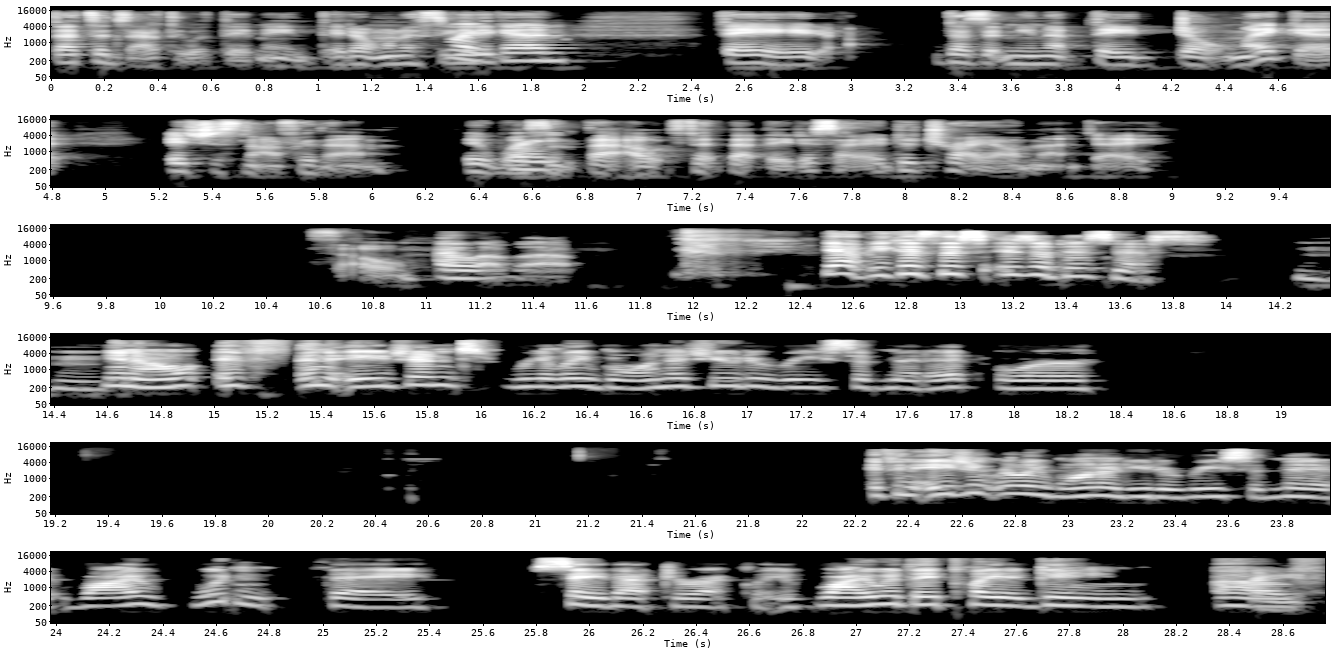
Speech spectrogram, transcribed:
that's exactly what they mean. They don't want to see it again. They doesn't mean that they don't like it. It's just not for them. It wasn't the outfit that they decided to try on that day. So, I love that. Yeah, because this is a business. mhm. You know, if an agent really wanted you to resubmit it, or if an agent really wanted you to resubmit it, why wouldn't they say that directly? Why would they play a game of, right.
